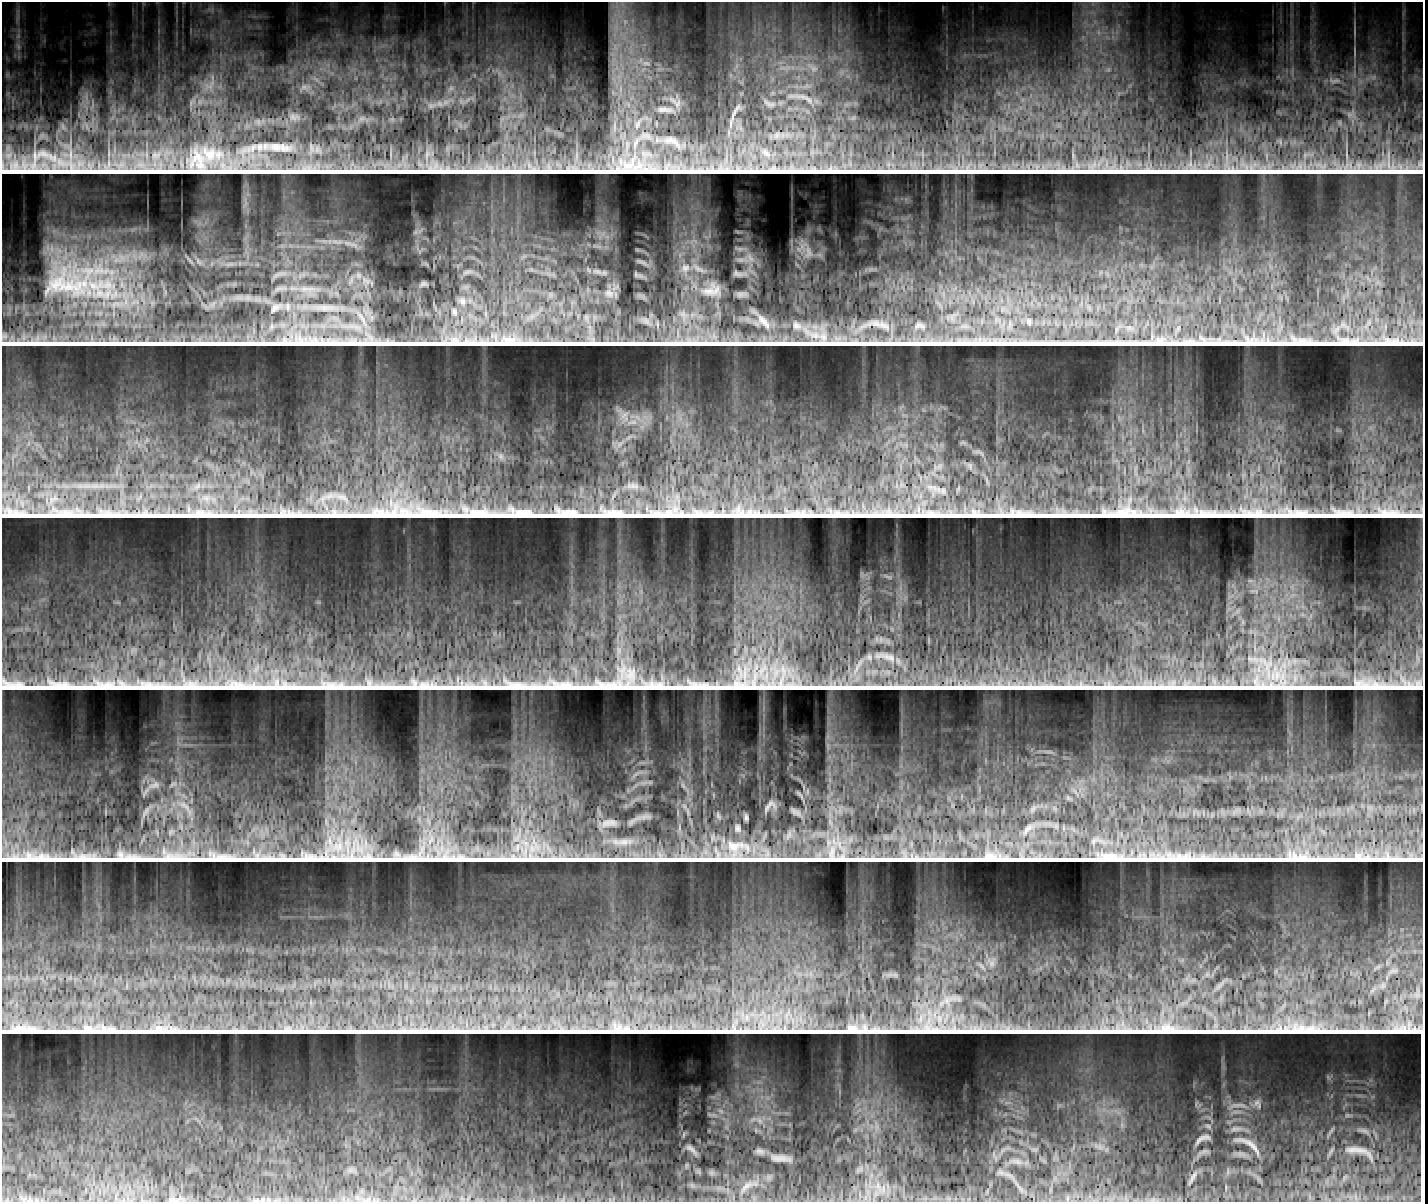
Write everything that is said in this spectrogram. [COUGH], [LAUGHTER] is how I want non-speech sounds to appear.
There's a boomer around. Boomer! Watch that! No! Damn it, Bill! Help me! Get it off me! Jesus! [LAUGHS] Reloading! Elevators here! Spin! Bullshit! Watch out! Look out!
